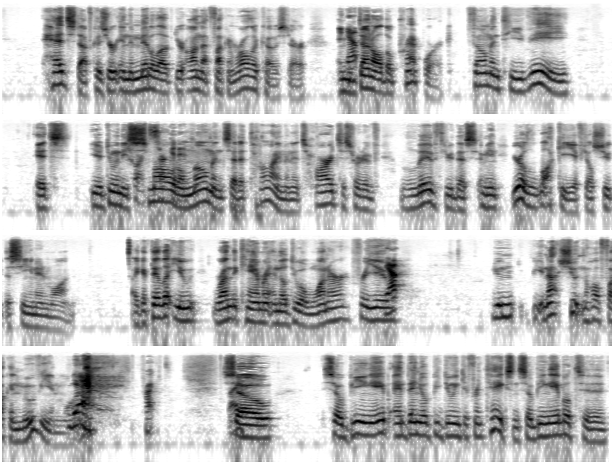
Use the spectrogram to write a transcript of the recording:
head stuff because you're in the middle of you're on that fucking roller coaster, and you've done all the prep work. Film and TV, it's you're doing these small little moments at a time, and it's hard to sort of live through this. I mean, you're lucky if you'll shoot the scene in one. Like if they let you run the camera and they'll do a oneer for you, Yep. you you're not shooting the whole fucking movie in one. Yeah. right. So so being able and then you'll be doing different takes and so being able to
